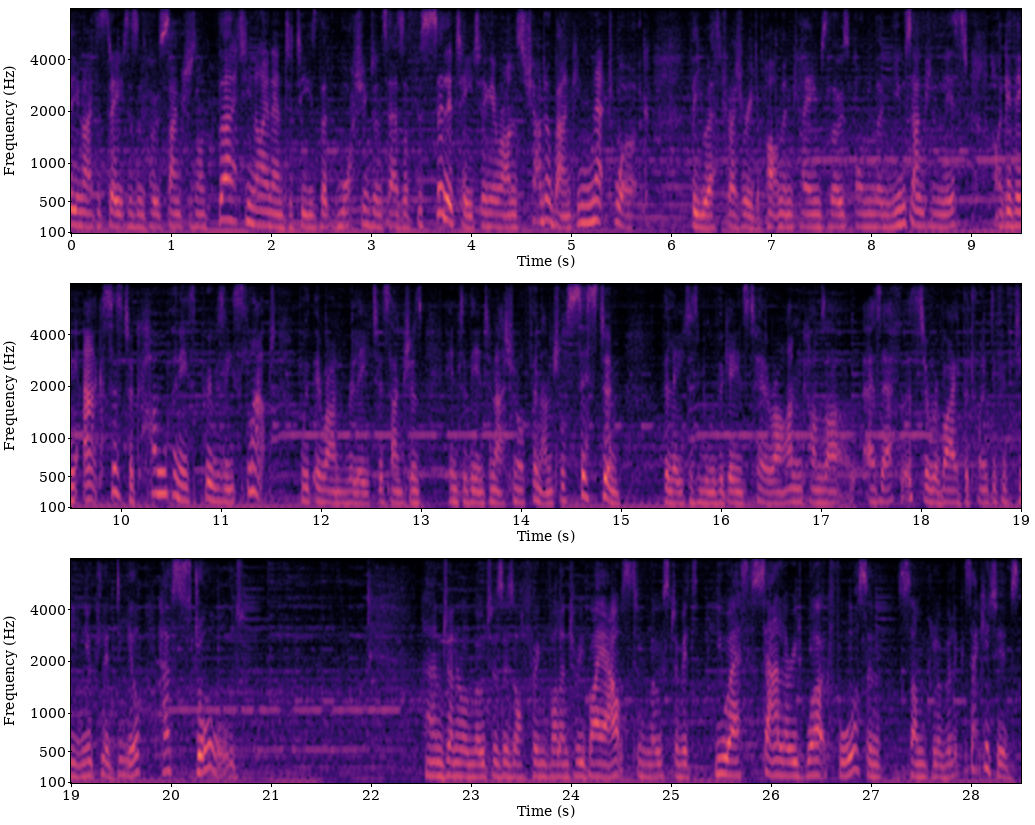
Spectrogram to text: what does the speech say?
The United States has imposed sanctions on 39 entities that Washington says are facilitating Iran's shadow banking network. The US Treasury Department claims those on the new sanction list are giving access to companies previously slapped with Iran related sanctions into the international financial system. The latest move against Tehran comes as efforts to revive the 2015 nuclear deal have stalled. And General Motors is offering voluntary buyouts to most of its US salaried workforce and some global executives.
